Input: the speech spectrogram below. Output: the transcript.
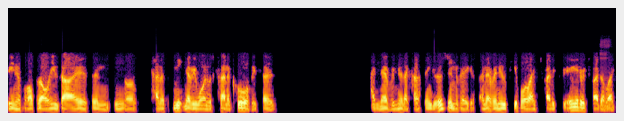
being involved with all you guys, and you know, kind of meeting everyone was kind of cool because I never knew that kind of thing existed in Vegas. I never knew people like try to create or try to like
